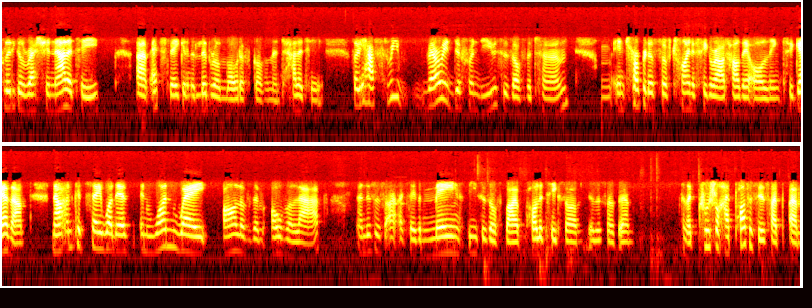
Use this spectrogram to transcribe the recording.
political rationality um, at stake in the liberal mode of governmentality. So you have three very different uses of the term. Um, interpreters sort of trying to figure out how they all link together. Now, one could say, well, there's in one way all of them overlap, and this is, I'd say, the main thesis of biopolitics, or this is um, the crucial hypothesis um,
